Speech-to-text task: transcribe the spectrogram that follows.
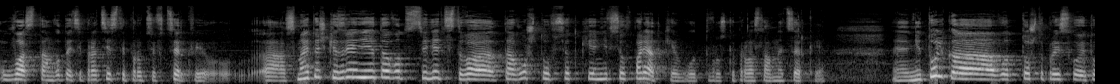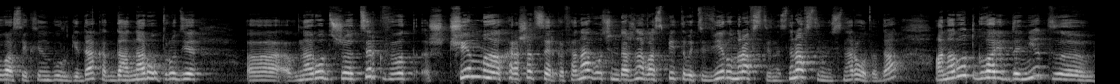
у вас там вот эти протесты против церкви. А, с моей точки зрения, это вот свидетельство того, что все-таки не все в порядке вот в Русской Православной Церкви. Э, не только вот то, что происходит у вас в Екатеринбурге, да, когда народ вроде народ же, церковь, вот чем э, хороша церковь? Она, в общем, должна воспитывать веру, нравственность, нравственность народа, да? А народ говорит, да нет, э,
